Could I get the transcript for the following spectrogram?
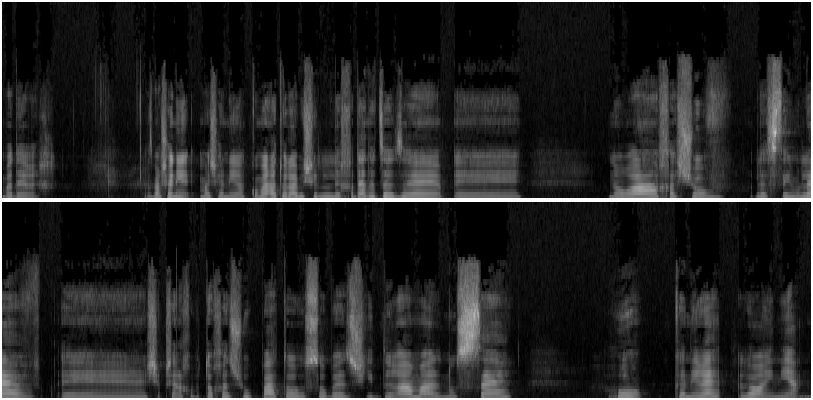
בדרך. אז מה שאני, מה שאני רק אומרת, אולי בשביל לחדד את זה, זה אה, נורא חשוב לשים לב אה, שכשאנחנו בתוך איזשהו פאתוס או באיזושהי דרמה על נושא, הוא כנראה לא העניין,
